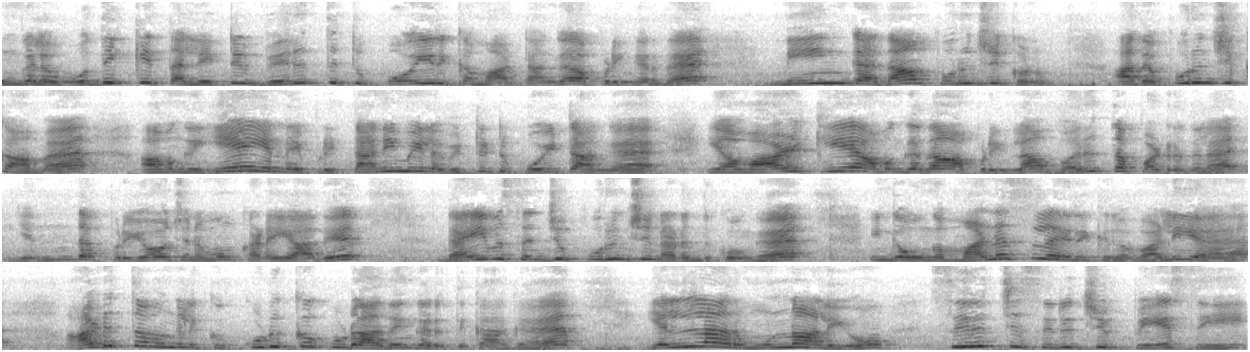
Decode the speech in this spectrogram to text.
உங்களை ஒதுக்கி தள்ளிட்டு வெறுத்துட்டு போயிருக்க மாட்டாங்க அப்படிங்கிறத நீங்கள் தான் புரிஞ்சுக்கணும். அதை புரிஞ்சுக்காம அவங்க ஏன் என்னை இப்படி தனிமையில் விட்டுட்டு போயிட்டாங்க? என் வாழ்க்கையே அவங்க தான் அப்படின்லாம் வருத்தப்படுறதுல எந்த பிரயோஜனமும் கிடையாது. தயவு செஞ்சு புரிஞ்சு நடந்துக்கோங்க. இங்க உங்க மனசுல இருக்கிற வழியை அடுத்தவங்களுக்கு கொடுக்க கூடாதுங்கிறதுக்காக எல்லாரும் முன்னாலையும் சிரிச்சு சிரிச்சு பேசி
